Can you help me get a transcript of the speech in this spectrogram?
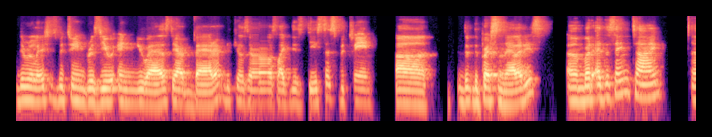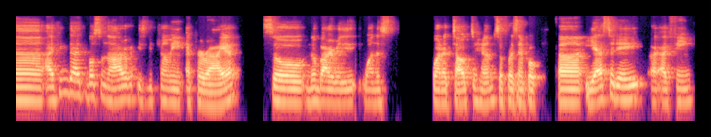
the relations between Brazil and US they are better because there was like this distance between uh, the, the, personalities. Um, but at the same time, uh, I think that Bolsonaro is becoming a pariah. So nobody really wants want to talk to him. So for example, uh, yesterday I, I think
